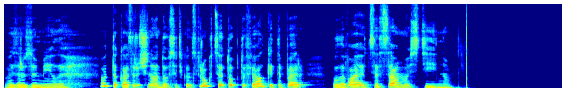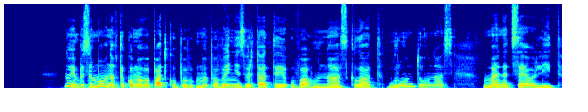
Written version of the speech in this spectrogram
Ви зрозуміли. От така зручна досить конструкція, тобто фіалки тепер поливаються самостійно. Ну і, безумовно, в такому випадку ми повинні звертати увагу на склад ґрунту у нас. У мене це оліт.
